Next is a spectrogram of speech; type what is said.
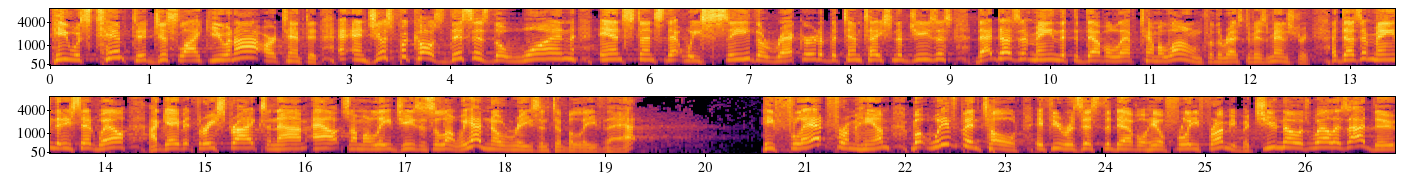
He was tempted just like you and I are tempted. And just because this is the one instance that we see the record of the temptation of Jesus, that doesn't mean that the devil left him alone for the rest of his ministry. It doesn't mean that he said, well, I gave it three strikes and now I'm out, so I'm going to leave Jesus alone. We have no reason to believe that. He fled from him, but we've been told if you resist the devil, he'll flee from you. But you know as well as I do,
